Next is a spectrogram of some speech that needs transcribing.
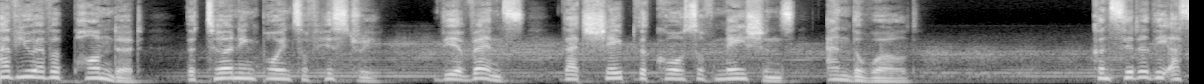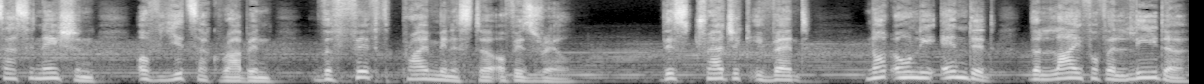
Have you ever pondered the turning points of history, the events that shape the course of nations and the world? Consider the assassination of Yitzhak Rabin, the fifth Prime Minister of Israel. This tragic event not only ended the life of a leader,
